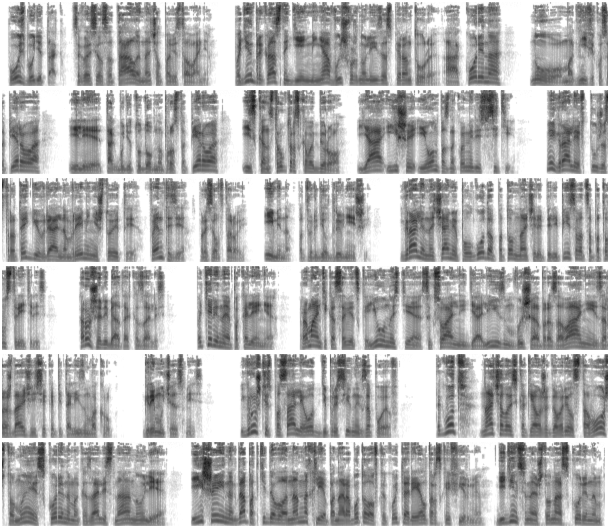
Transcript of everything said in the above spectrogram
Пусть будет так, согласился Тал и начал повествование. В один прекрасный день меня вышвырнули из аспирантуры, а Корина, ну, Магнификуса первого, или так будет удобно просто первого, из конструкторского бюро. Я, Иши и он познакомились в сети. Мы играли в ту же стратегию в реальном времени, что и ты. Фэнтези? спросил второй. Именно, подтвердил древнейший. Играли ночами полгода, потом начали переписываться, потом встретились. Хорошие ребята оказались. Потерянное поколение. Романтика советской юности, сексуальный идеализм, высшее образование и зарождающийся капитализм вокруг. Гремучая смесь. Игрушки спасали от депрессивных запоев. Так вот, началось, как я уже говорил, с того, что мы с Кориным оказались на нуле. Иша иногда подкидывала нам на хлеб, она работала в какой-то риэлторской фирме. Единственное, что у нас с Кориным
